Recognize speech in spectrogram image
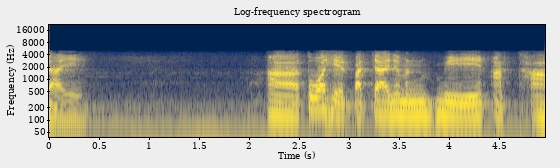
จัยตัวเหตุปัจจัยเนี่ยมันมีอัตตา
